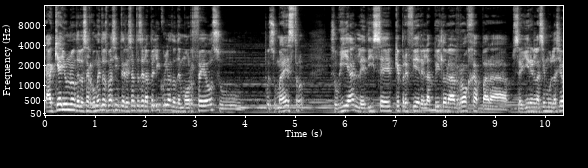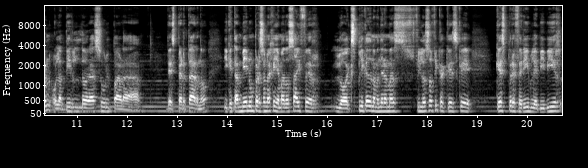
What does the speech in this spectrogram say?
aquí hay uno de los argumentos más interesantes de la película, donde Morfeo, su, pues, su maestro, su guía, le dice que prefiere la píldora roja para seguir en la simulación o la píldora azul para despertar, ¿no? Y que también un personaje llamado Cypher lo explica de una manera más filosófica, que es que, que es preferible vivir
